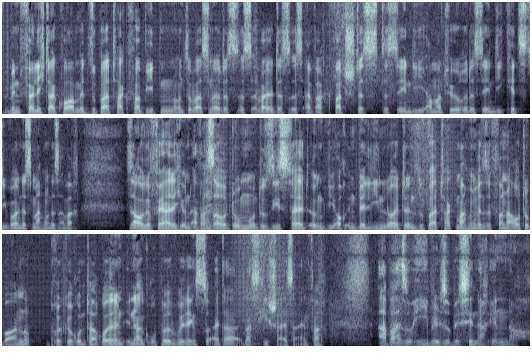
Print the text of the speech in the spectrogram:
bin völlig d'accord mit Supertag verbieten und sowas, ne? Das ist, weil das ist einfach Quatsch. Das, das sehen die Amateure, das sehen die Kids, die wollen das machen und das ist einfach saugefährlich und einfach saudumm und du siehst halt irgendwie auch in Berlin Leute einen Supertag machen, wenn sie von einer Autobahnbrücke runterrollen in einer Gruppe, wo du denkst so, Alter, lass die Scheiße einfach. Aber so Hebel so ein bisschen nach innen noch.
